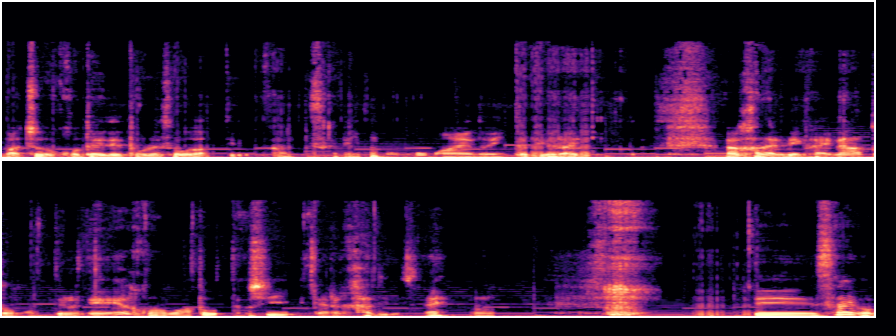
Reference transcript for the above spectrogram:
まあちょっと固定で取れそうだっていう感じですかね。今5万円のインタビューライティングがかなりでかいなと思ってるんで、このまま取ってほしいみたいな感じですね。うん。で、最後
